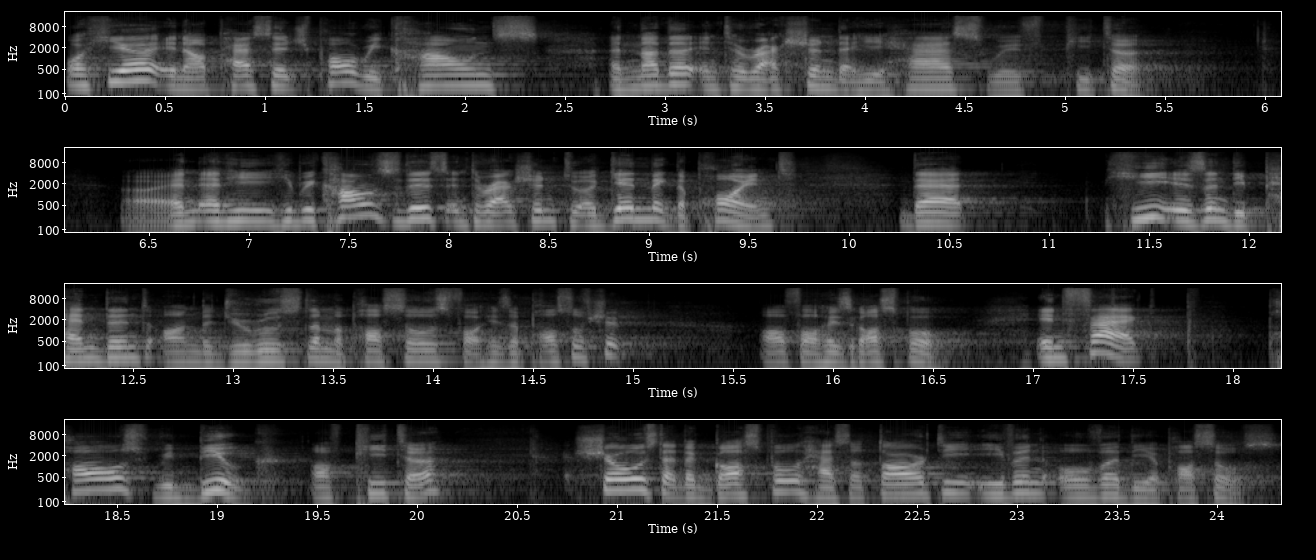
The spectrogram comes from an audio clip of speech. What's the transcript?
Well, here in our passage, Paul recounts another interaction that he has with Peter. Uh, and and he, he recounts this interaction to again make the point that he isn't dependent on the Jerusalem apostles for his apostleship or for his gospel. In fact, Paul's rebuke of Peter shows that the gospel has authority even over the apostles.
